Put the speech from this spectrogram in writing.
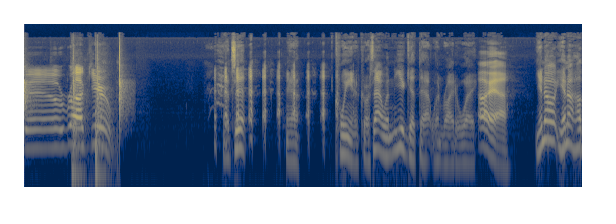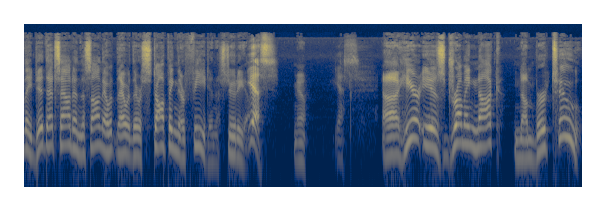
will rock you. That's it. yeah. Queen, of course. That one, you get that one right away. Oh, yeah. You know, you know how they did that sound in the song? They were, they were, they were stomping their feet in the studio. Yes. Yeah. Yes. Uh, here is drumming knock number two.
